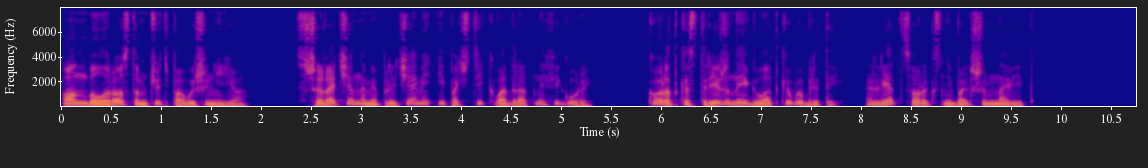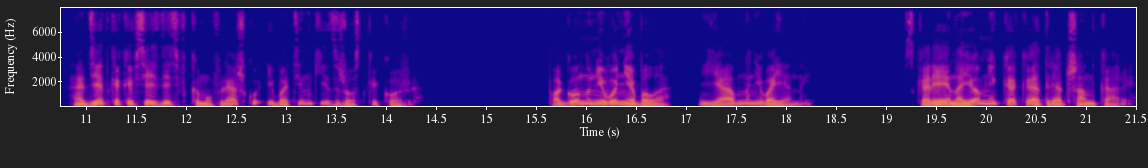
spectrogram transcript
Он был ростом чуть повыше нее, с широченными плечами и почти квадратной фигурой, Коротко стриженный и гладко выбритый, лет сорок с небольшим на вид. Одет, как и все здесь, в камуфляжку и ботинки из жесткой кожи. Погон у него не было, явно не военный. Скорее наемник, как и отряд Шанкары.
